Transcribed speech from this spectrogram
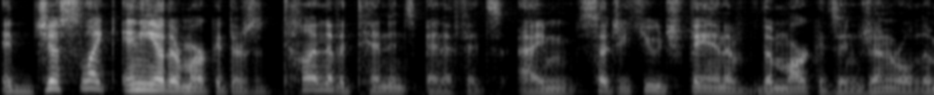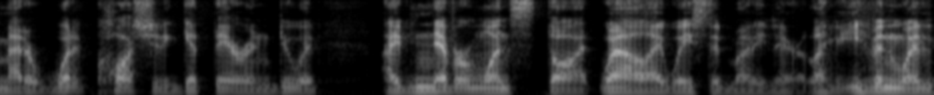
it, just like any other market, there's a ton of attendance benefits. I'm such a huge fan of the markets in general, no matter what it costs you to get there and do it. I've never once thought, well, I wasted money there. Like even when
